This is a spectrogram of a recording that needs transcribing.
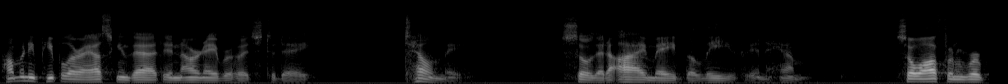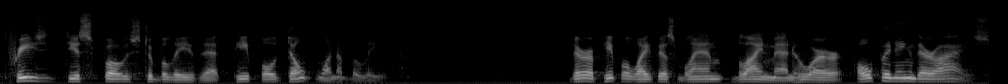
How many people are asking that in our neighborhoods today? Tell me, so that I may believe in him. So often we're predisposed to believe that people don't want to believe. There are people like this blind, blind man who are opening their eyes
